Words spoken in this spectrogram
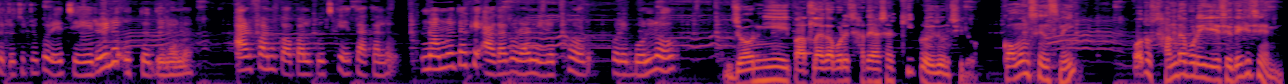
ছোট ছোট করে চেয়ে রইল উত্তর দিল না। আরফান কপাল কুচকে তাকালো। নম্রতাকে আগাগোড়া নিরক্ষর করে বলল জ্বর নিয়ে এই পাতলা কাপড়ে ছাদে আসার কি প্রয়োজন ছিল? কমন সেন্স নেই? কত ঠান্ডা পড়ে গিয়েছে দেখেছেন?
